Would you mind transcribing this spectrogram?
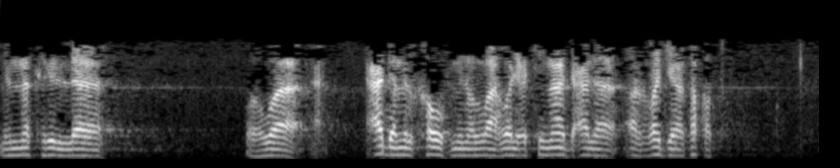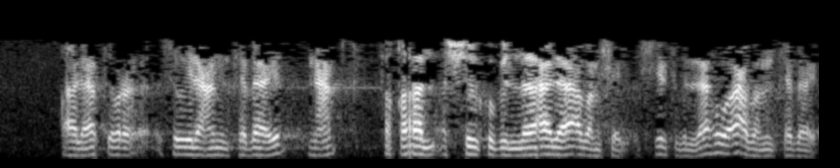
من مكر الله وهو عدم الخوف من الله والاعتماد على الرجاء فقط. قال أكبر سئل عن الكبائر. نعم. فقال الشرك بالله هذا أعظم شيء. الشرك بالله هو أعظم الكبائر.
